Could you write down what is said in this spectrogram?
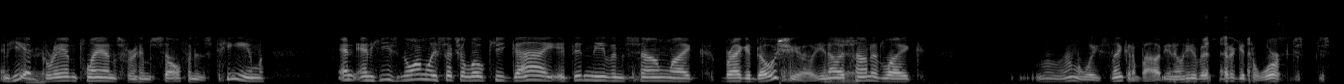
And he had right. grand plans for himself and his team, and and he's normally such a low key guy. It didn't even sound like braggadocio. You know, yeah. it sounded like well, I don't know what he's thinking about. You know, he better get to work. Just just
